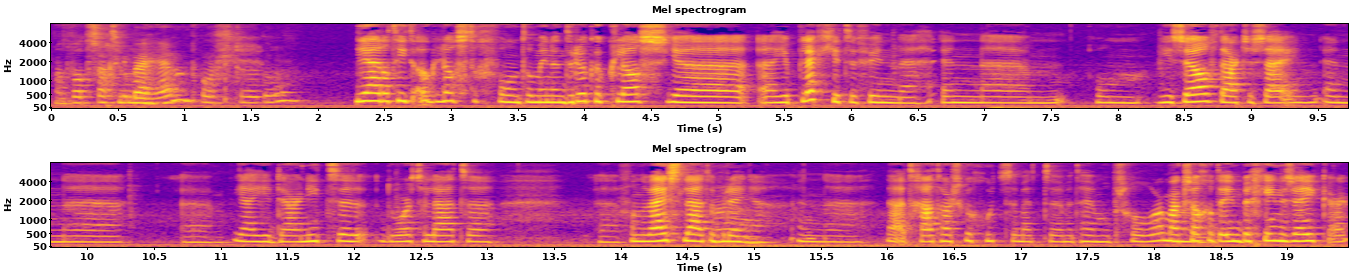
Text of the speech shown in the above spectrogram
Want wat zag je bij hem voor struggle? Ja, dat hij het ook lastig vond om in een drukke klas je, uh, je plekje te vinden. En um, om jezelf daar te zijn. En uh, ja, je daar niet uh, door te laten, uh, van de wijs te laten Mm. brengen. En nou, het gaat hartstikke goed met, met hem op school hoor. Maar ik Mm. zag het in het begin zeker.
